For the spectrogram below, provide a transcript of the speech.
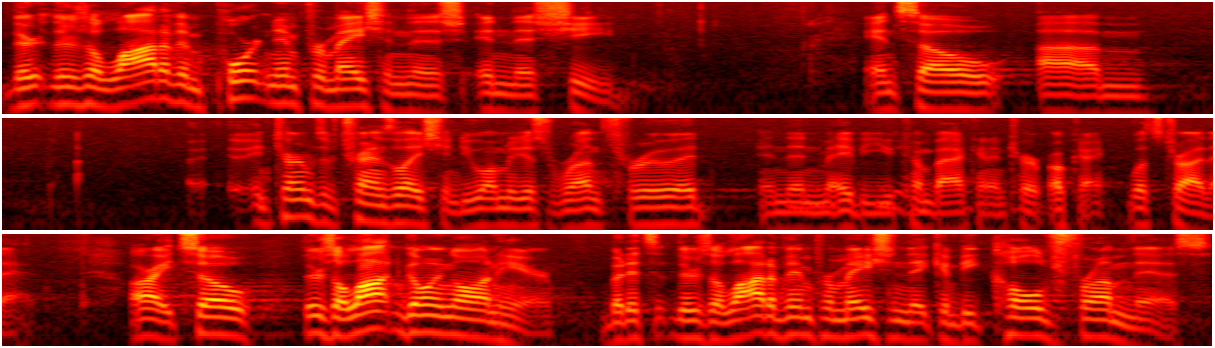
There, there's a lot of important information in this, in this sheet. And so, um, in terms of translation, do you want me to just run through it and then maybe you come back and interpret? Okay, let's try that. All right, so there's a lot going on here, but it's, there's a lot of information that can be culled from this.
